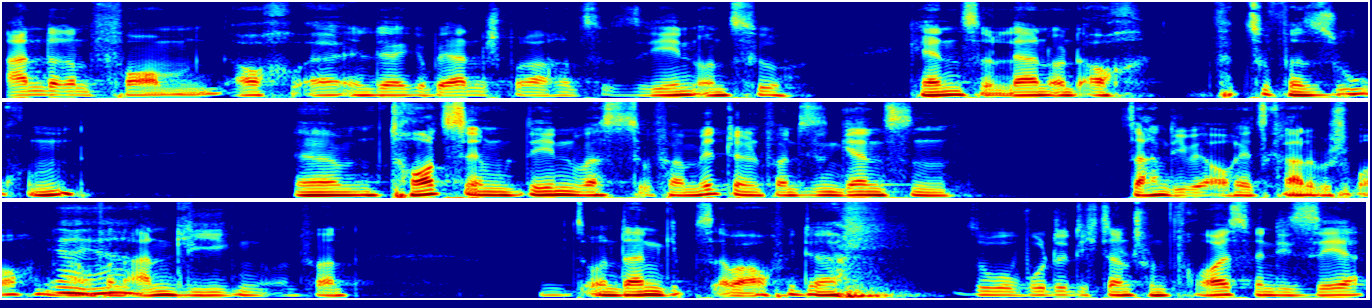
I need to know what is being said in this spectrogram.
anderen Formen auch äh, in der Gebärdensprache zu sehen und zu kennenzulernen und auch zu versuchen, ähm, trotzdem denen was zu vermitteln von diesen ganzen Sachen, die wir auch jetzt gerade besprochen ja, haben, ja. von Anliegen und von und, und dann gibt's aber auch wieder so, wo du dich dann schon freust, wenn die sehr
